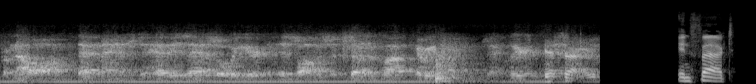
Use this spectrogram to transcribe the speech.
From now on, that man is to have his ass over here in this office at 7 o'clock every night. Is that clear? Yes, sir. In fact,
